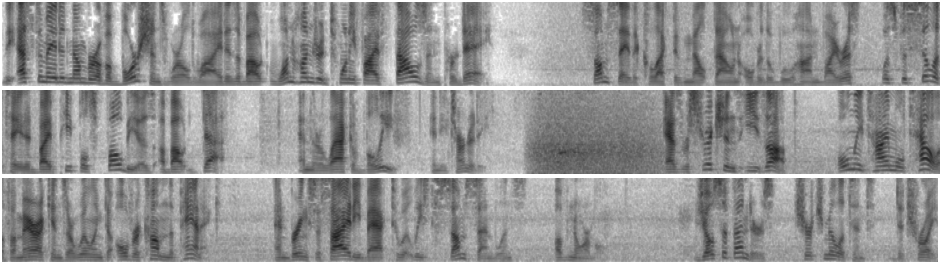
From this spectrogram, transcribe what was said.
the estimated number of abortions worldwide is about 125,000 per day. Some say the collective meltdown over the Wuhan virus was facilitated by people's phobias about death and their lack of belief in eternity. As restrictions ease up, only time will tell if Americans are willing to overcome the panic and bring society back to at least some semblance of normal. Joseph Enders, Church Militant, Detroit.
